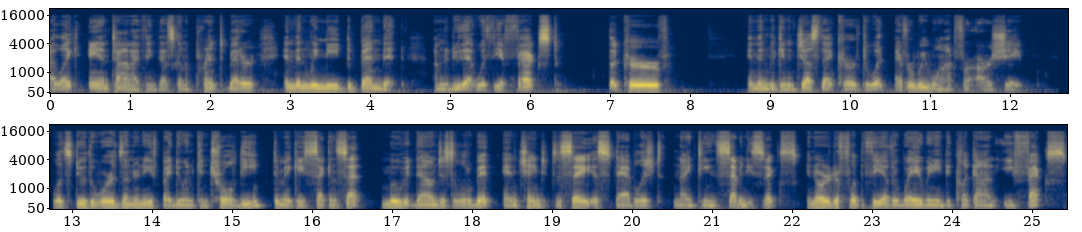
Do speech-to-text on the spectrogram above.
I like Anton. I think that's going to print better. And then we need to bend it. I'm going to do that with the effects, the curve, and then we can adjust that curve to whatever we want for our shape. Let's do the words underneath by doing Control D to make a second set move it down just a little bit and change it to say established 1976. In order to flip it the other way, we need to click on effects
